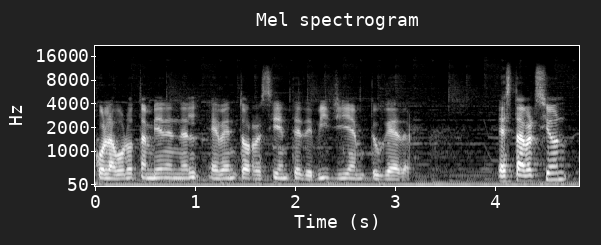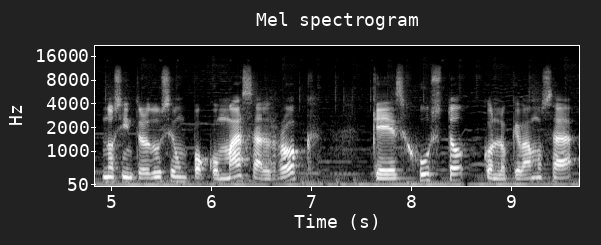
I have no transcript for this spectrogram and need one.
Colaboró también en el evento reciente de BGM Together. Esta versión nos introduce un poco más al rock, que es justo con lo que vamos a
